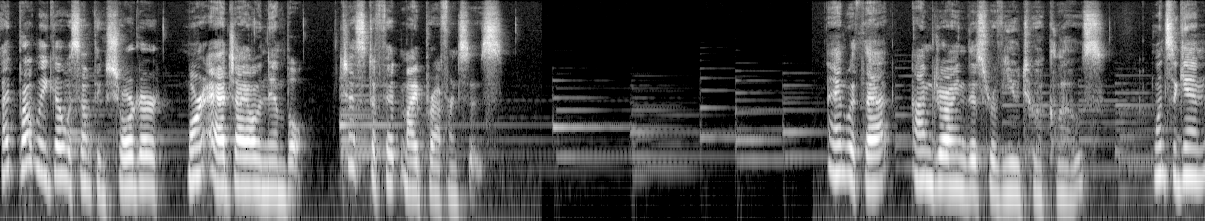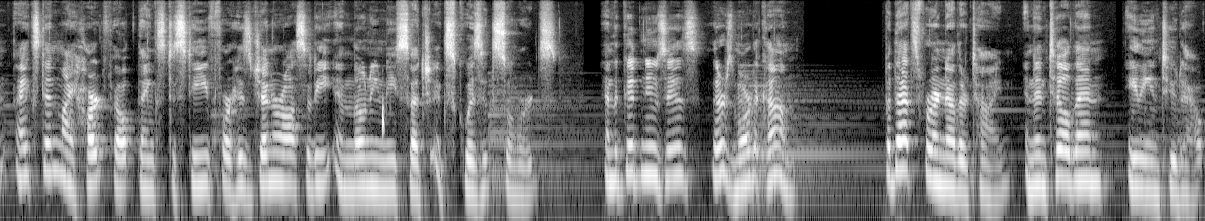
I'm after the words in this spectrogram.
I'd probably go with something shorter, more agile and nimble, just to fit my preferences. And with that, I'm drawing this review to a close. Once again, I extend my heartfelt thanks to Steve for his generosity in loaning me such exquisite swords. And the good news is, there's more to come. But that's for another time, and until then, Alientude out.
